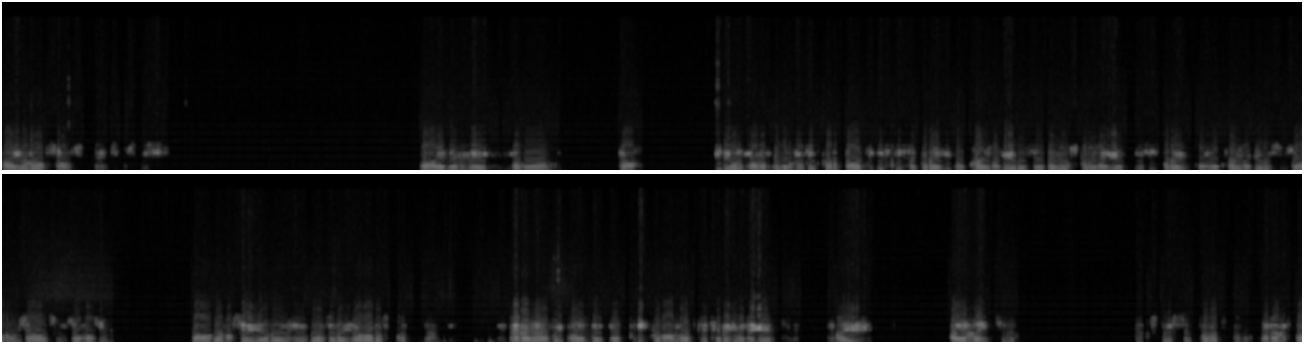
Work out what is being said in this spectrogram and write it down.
ma ei ole absoluutselt näinud sihukest asja. ma ennem nagu noh, pidevalt ma olen kuulnud, et Karpaatidest lihtsalt räägib ukraina keeles ja ta ei oska vene keelt ja siis ta räägib oma ukraina keeles, siis aru ei saa, see on sama süü. aga noh, see ei ole, ka seda ei saa võtta. venelane võib mõelda, et nad kõik on halvad, kes ei räägi vene keelt. ma ei, ma ei ole näinud seda niisugust asja, et oleks nagu venelaste,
